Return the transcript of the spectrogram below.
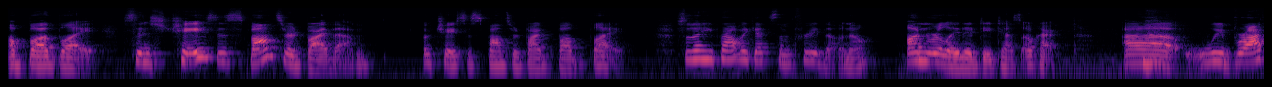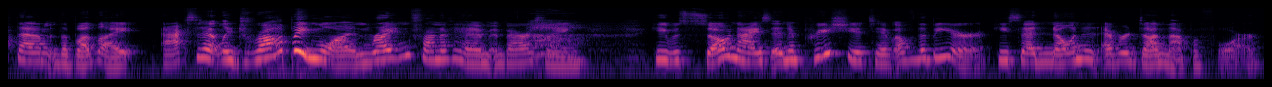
a Bud Light, since Chase is sponsored by them. Oh, Chase is sponsored by Bud Light. So then he probably gets them free though, no? Unrelated details. Okay. Uh, we brought them the Bud Light, accidentally dropping one right in front of him. Embarrassing. He was so nice and appreciative of the beer. He said no one had ever done that before.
